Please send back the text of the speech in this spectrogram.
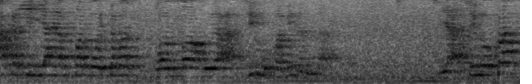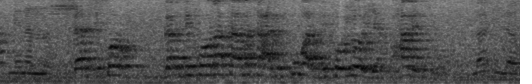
أكتي يا فرمويت بس. والله يعصمك من الناس. يعصمك من الناس. قد كور قد كورات متع بكور بكوريويا حالته لا إله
